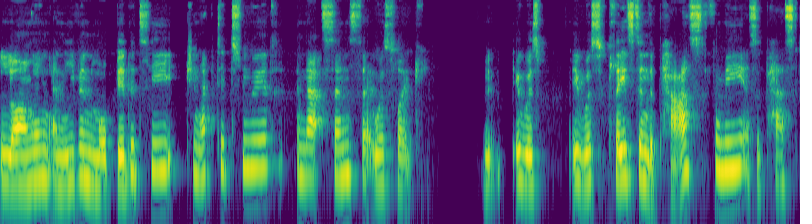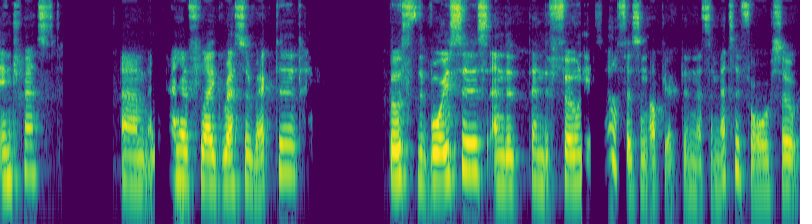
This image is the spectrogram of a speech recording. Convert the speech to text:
longing and even morbidity connected to it in that sense that it was like it was it was placed in the past for me as a past interest um, and kind of like resurrected both the voices and the and the phone itself as an object and as a metaphor. So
